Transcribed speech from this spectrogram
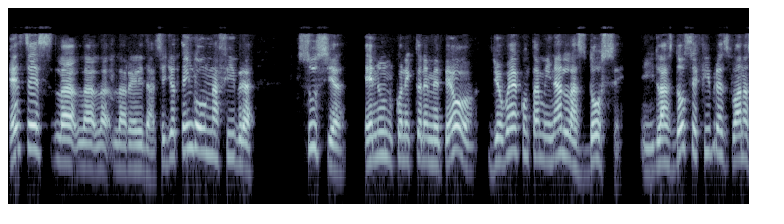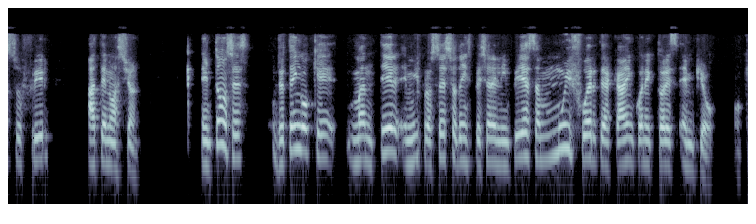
Esta es la realidad. Si yo tengo una fibra sucia en un conector MPO, yo voy a contaminar las 12 y las 12 fibras van a sufrir atenuación. Entonces, yo tengo que mantener mi proceso de inspección y limpieza muy fuerte acá en conectores MPO, ¿ok?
